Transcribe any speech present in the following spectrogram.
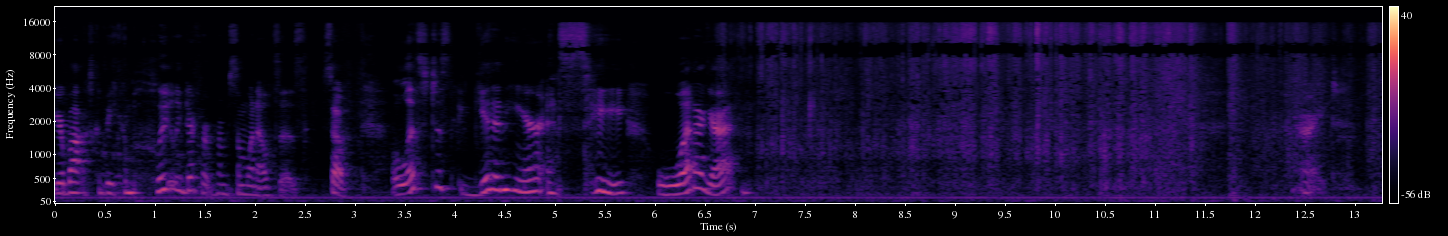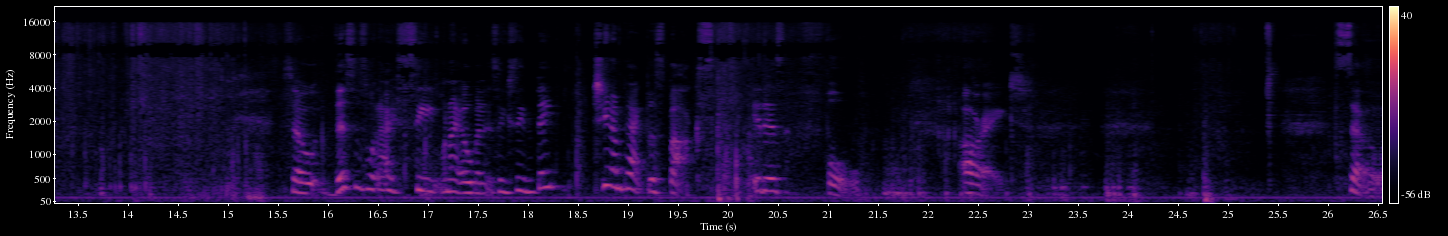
your box could be completely different from someone else's. So let's just get in here and see what I got. All right. So this is what I see when I open it. So you see they jam-packed this box. It is full. All right. So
